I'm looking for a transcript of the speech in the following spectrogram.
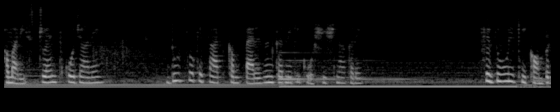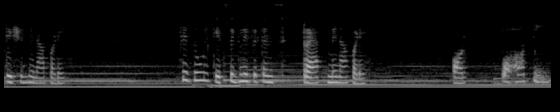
हमारी स्ट्रेंथ को जानें दूसरों के साथ कंपैरिजन करने की कोशिश ना करें फिजूल की कंपटीशन में ना पड़े फिजूल के सिग्निफिकेंस ट्रैप में ना पड़े और बहुत ही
